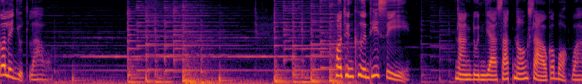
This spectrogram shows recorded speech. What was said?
ก็เลยหยุดเล่า พอถึงคืนที่สี่นางดุลยาซัดน้องสาวก็บอกว่า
